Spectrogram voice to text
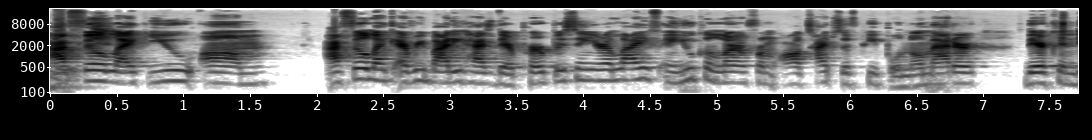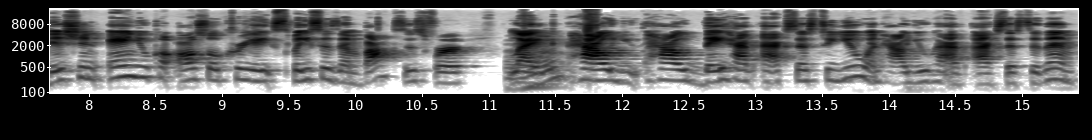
I feel like you um I feel like everybody has their purpose in your life and you can learn from all types of people no matter their condition and you can also create spaces and boxes for like Mhm. how you how they have access to you and how you have access to them.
